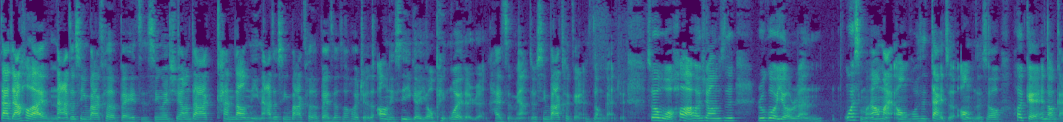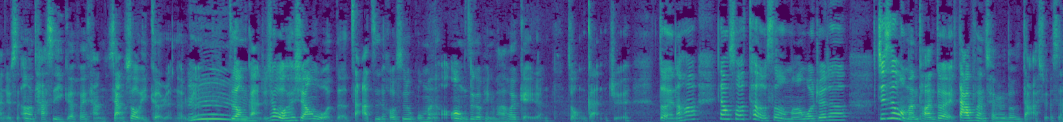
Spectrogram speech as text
大家后来拿着星巴克的杯子，是因为希望大家看到你拿着星巴克的杯子的时候，会觉得哦，你是一个有品味的人，还是怎么样？就星巴克给人这种感觉。所以我后来会希望是，如果有人为什么要买 on 或是带着 on 的时候，会给人一种感觉是，嗯，他是一个非常享受一个人的人，嗯这种感觉。就我会希望我的杂志或是我们 on 这个品牌会给人这种感觉。对，然后要说特色吗？我觉得其实我们团队大部分成员都是大学生，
